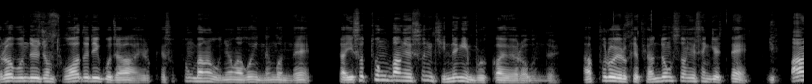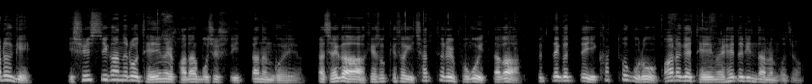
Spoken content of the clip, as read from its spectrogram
여러분들 좀 도와드리고자 이렇게 소통방을 운영하고 있는 건데 자, 이 소통방의 순 기능이 뭘까요, 여러분들? 앞으로 이렇게 변동성이 생길 때 이 빠르게 이 실시간으로 대응을 받아보실 수 있다는 거예요. 자, 제가 계속해서 이 차트를 보고 있다가 그때그때 이 카톡으로 빠르게 대응을 해드린다는 거죠.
